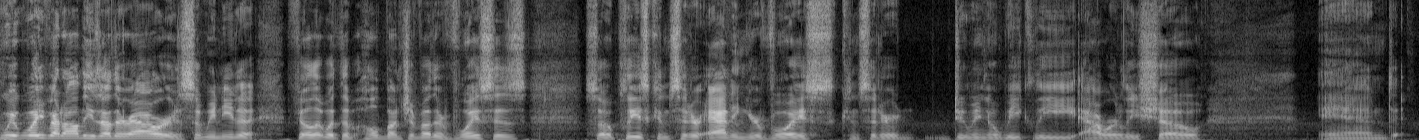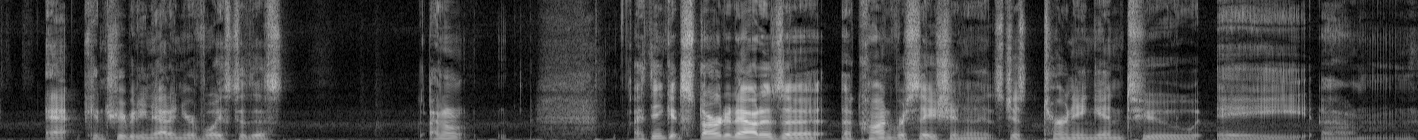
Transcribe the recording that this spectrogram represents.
we've got all these other hours. So we need to fill it with a whole bunch of other voices. So please consider adding your voice, consider doing a weekly, hourly show, and at contributing, adding your voice to this. I don't. I think it started out as a, a conversation and it's just turning into a um,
